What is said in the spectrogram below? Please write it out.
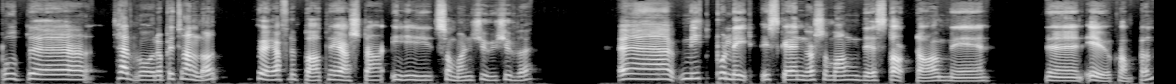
bodd 30 eh, år oppe i Trøndelag før jeg flytta til Gjerstad i sommeren 2020. Eh, mitt politiske engasjement det starta med eh, EU-kampen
